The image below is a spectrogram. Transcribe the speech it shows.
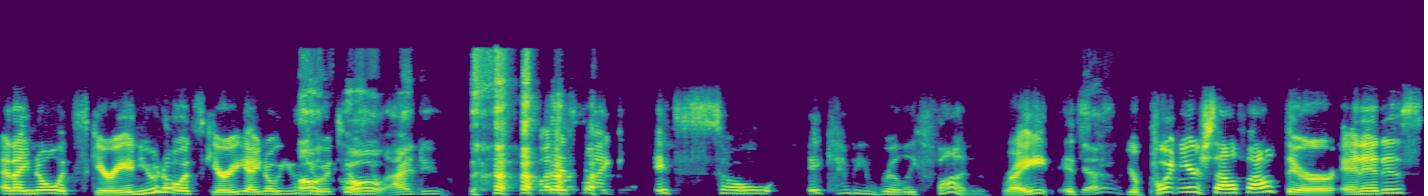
And I know it's scary, and you know it's scary. I know you oh, do it too. oh, I do. But it's like it's so it can be really fun, right? It's yeah. you're putting yourself out there, and it is.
